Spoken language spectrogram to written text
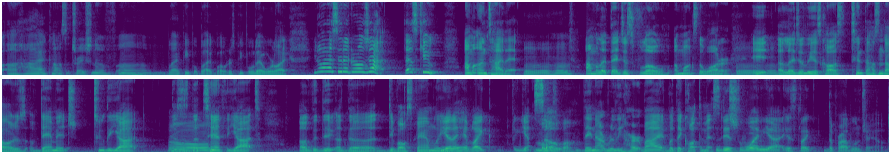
a high concentration of um, black people, black voters, people that were like, you know what, I see that girl's yacht. That's cute. I'm gonna untie that. Mm-hmm. I'm gonna let that just flow amongst the water. It mm-hmm. allegedly has caused ten thousand dollars of damage to the yacht. This is the tenth yacht of the De- of the DeVos family. Yeah, they have like yeah multiple. so they're not really hurt by it, but they caught the message. this one, yeah, is like the problem child.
